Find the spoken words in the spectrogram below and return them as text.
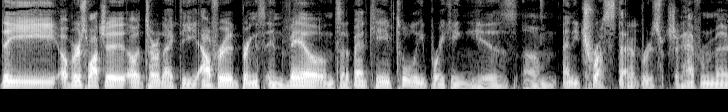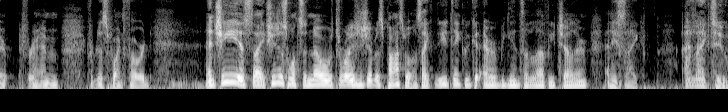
The oh, Bruce watches oh turtleneck. The Alfred brings in Vale instead of Batcave, totally breaking his um any trust that Bruce should have from him, for him from this point forward. And she is like, she just wants to know if the relationship is possible. It's like, do you think we could ever begin to love each other? And he's like, I'd like to.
